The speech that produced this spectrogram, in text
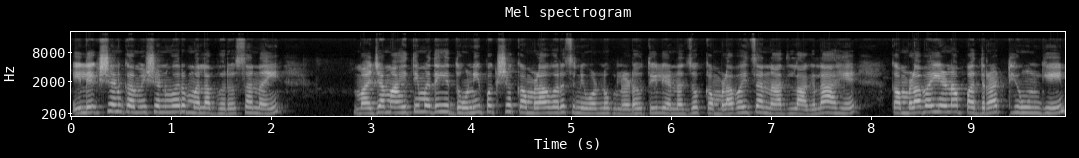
इलेक्शन कमिशनवर मला भरोसा नाही. माझ्या माहितीमध्ये हे दोन्ही पक्ष कमळावरच निवडणूक लढवतील. यांना जो कमळाबाईचा नाद लागला आहे कमळाबाई यांना पदरात ठेवून घेईन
